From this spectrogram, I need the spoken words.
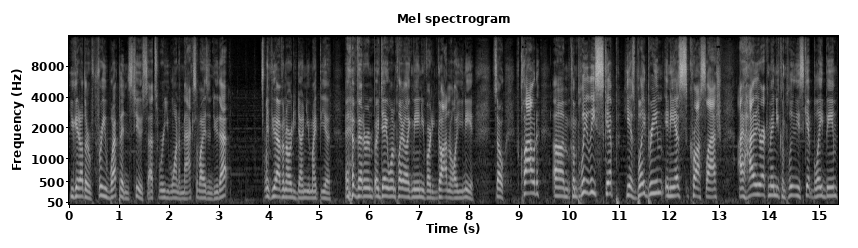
you get other free weapons too. So that's where you want to maximize and do that if you haven't already done, you might be a, a, veteran, a day one player like me, and you've already gotten all you need. So, Cloud, um, completely skip. He has Blade Beam and he has Cross Slash. I highly recommend you completely skip Blade Beam.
